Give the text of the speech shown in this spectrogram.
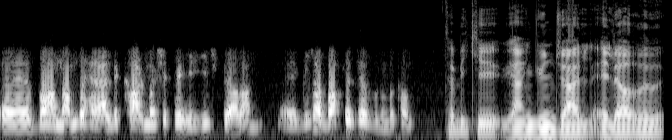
E, bu anlamda herhalde karmaşık ve ilginç bir alan. E, güzel bahsedeceğiz bunu bakalım. Tabii ki yani güncel ele alı,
